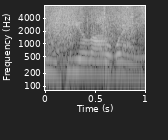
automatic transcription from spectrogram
Reveal our way.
